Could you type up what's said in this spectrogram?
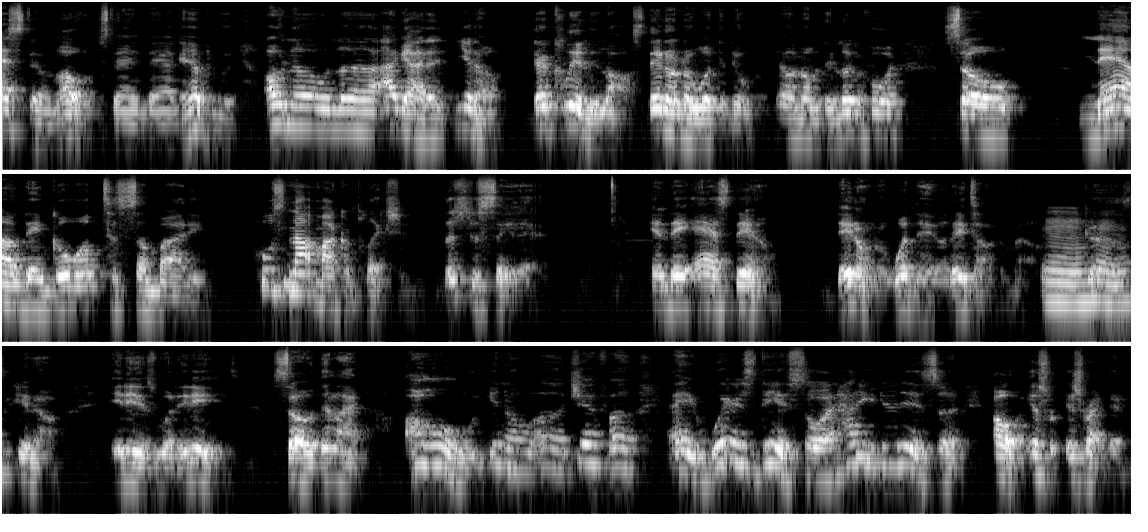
asked them, "Oh, is there anything I can help you with?" "Oh no, uh, I got it." You know, they're clearly lost. They don't know what they're doing. They don't know what they're looking for. So now they go up to somebody who's not my complexion. Let's just say that, and they ask them. They don't know what the hell they talking about Mhm. because you know it is what it is. So they're like, "Oh, you know, uh, Jeff, uh, hey, where's this? Or how do you do this? Uh, oh, it's it's right there."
